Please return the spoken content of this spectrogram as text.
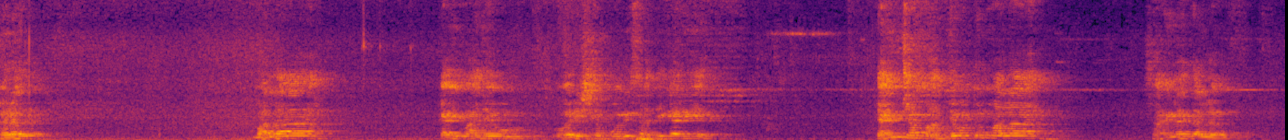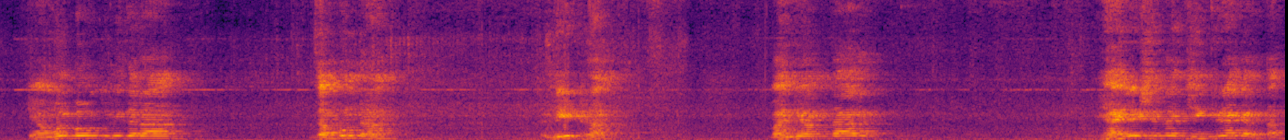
खरं मला काही माझे वरिष्ठ पोलीस अधिकारी आहेत त्यांच्या माध्यमातून मला सांगण्यात आलं की अमोल भाऊ तुम्ही जरा जपून राहा नीट राहा. मान्य आमदार ह्या इलेक्शनला जिंकण्याकरता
